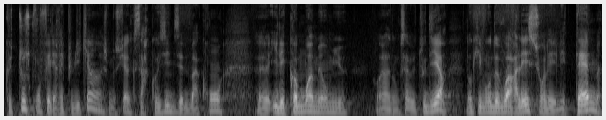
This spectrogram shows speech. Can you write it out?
que tout ce qu'ont fait les républicains. Hein. Je me souviens que Sarkozy disait de Macron, euh, il est comme moi mais en mieux. Voilà, donc ça veut tout dire. Donc ils vont devoir aller sur les, thèmes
